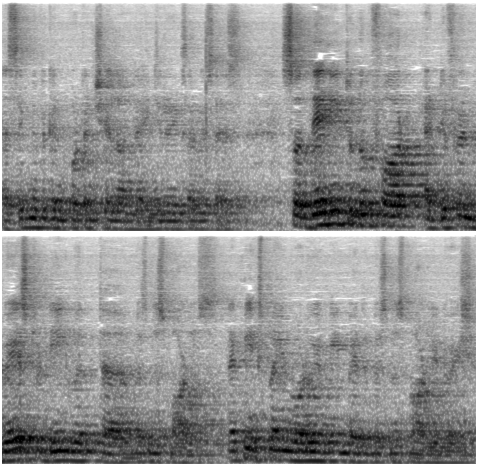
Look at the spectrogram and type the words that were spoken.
a significant potential on the engineering services. So they need to look for a different ways to deal with uh, business models. Let me explain what do we mean by the business model innovation.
